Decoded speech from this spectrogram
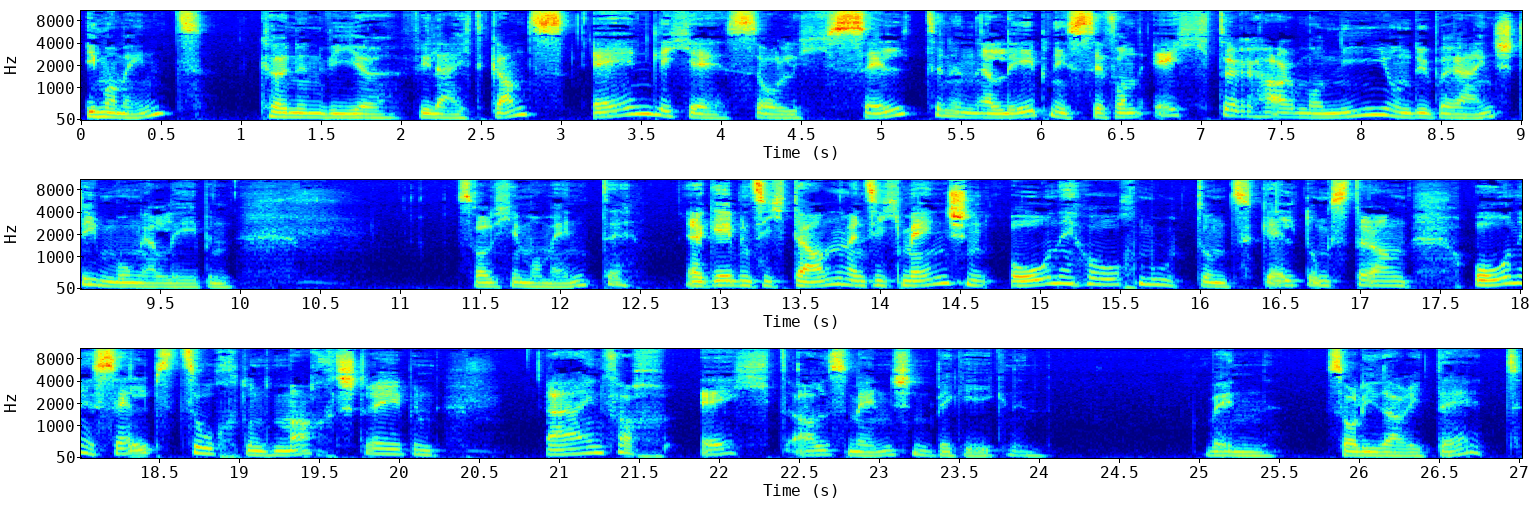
Im Moment können wir vielleicht ganz ähnliche, solch seltenen Erlebnisse von echter Harmonie und Übereinstimmung erleben. Solche Momente ergeben sich dann, wenn sich Menschen ohne Hochmut und Geltungsdrang, ohne Selbstsucht und Machtstreben einfach echt als Menschen begegnen. Wenn Solidarität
